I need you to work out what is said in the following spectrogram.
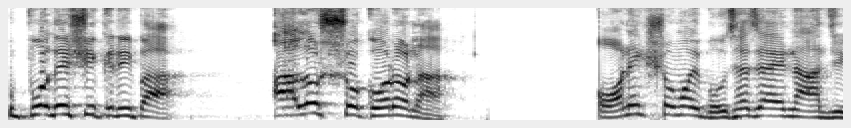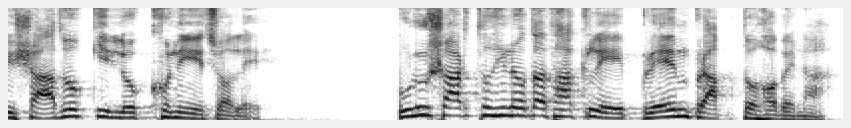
উপদেশী কৃপা, আলস্য করো না। অনেক সময় বোঝা যায় না যে সাধক কি লক্ষ্য নিয়ে চলে। পুরুষার্থহীনতা থাকলে প্রেম প্রাপ্ত হবে না।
